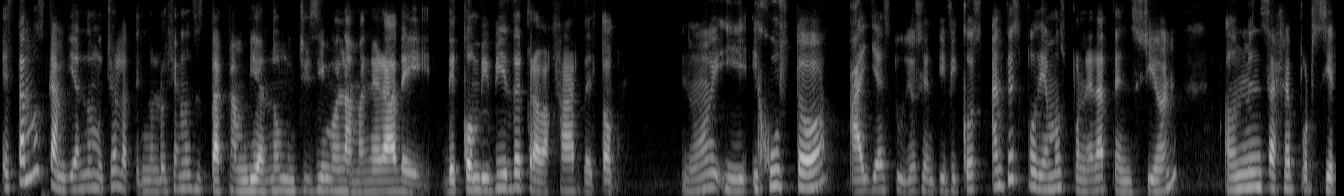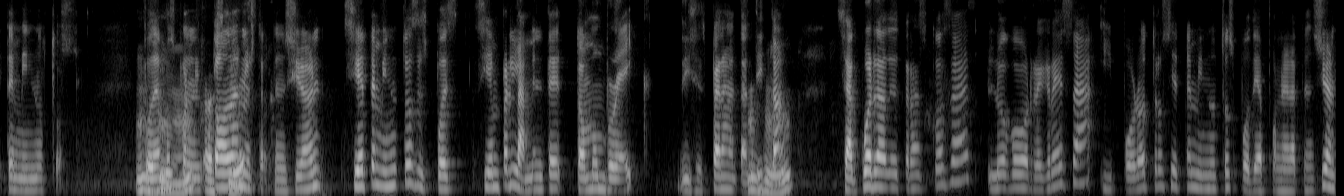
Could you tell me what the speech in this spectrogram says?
estamos cambiando mucho, la tecnología nos está cambiando muchísimo la manera de, de convivir, de trabajar, de todo, ¿no? Y, y justo hay ya estudios científicos. Antes podíamos poner atención a un mensaje por siete minutos. Podemos poner toda es. nuestra atención. Siete minutos después, siempre la mente toma un break, dice, espérame tantito, se acuerda de otras cosas, luego regresa y por otros siete minutos podía poner atención.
